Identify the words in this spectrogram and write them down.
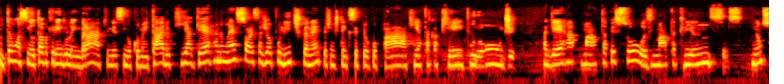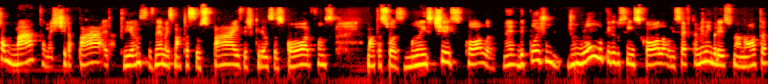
Então, assim, eu estava querendo lembrar aqui nesse meu comentário que a guerra não é só essa geopolítica, né? Que a gente tem que se preocupar, quem ataca quem, por onde a guerra mata pessoas e mata crianças. Não só mata, mas tira pa crianças, né? Mas mata seus pais, deixa crianças órfãos, mata suas mães, tira escola, né? Depois de um, de um longo período sem escola, o Unicef também lembrei isso na nota,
